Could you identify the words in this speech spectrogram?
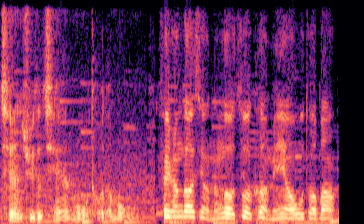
谦虚的谦，木头的木。非常高兴能够做客民谣乌托邦，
